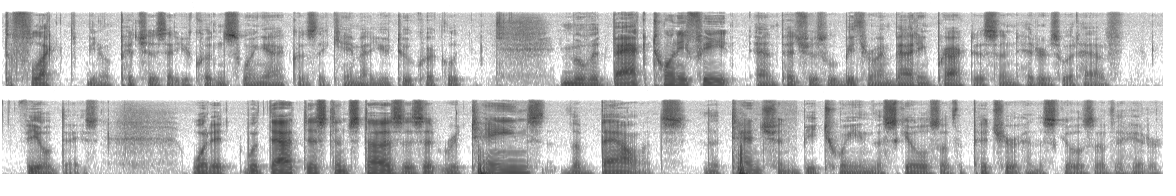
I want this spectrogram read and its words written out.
deflect, you know, pitches that you couldn't swing at because they came at you too quickly. You move it back 20 feet, and pitchers would be throwing batting practice, and hitters would have field days. What it what that distance does is it retains the balance, the tension between the skills of the pitcher and the skills of the hitter,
